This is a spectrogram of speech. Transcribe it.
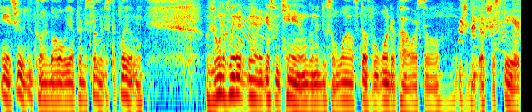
Yeah, it's you. Climbed all the way up here to summer just to play with me. If you want to play that bad, I guess we can. I'm going to do some wild stuff with Wonder Power, so you should be extra scared.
